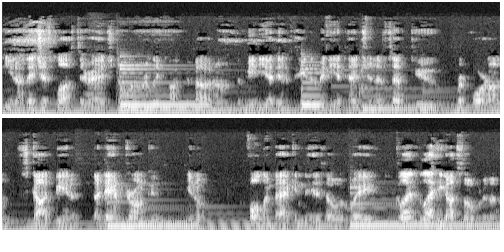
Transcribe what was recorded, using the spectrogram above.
you know, they just lost their edge. No one really talked about them. The media didn't pay them any attention except to report on Scott being a, a damn drunk and, you know, falling back into his old ways. Glad, glad he got sober, though.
